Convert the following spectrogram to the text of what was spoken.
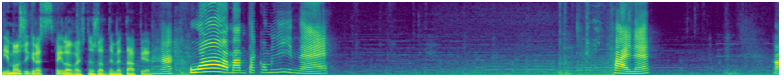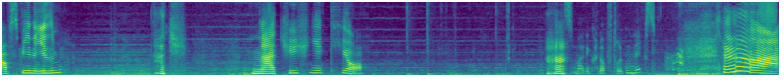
Nie może grać sfailować na żadnym etapie. Aha. Ło, mam taką linę. Fajne. O, wspinizm. Naci naciśnie. Kannst du mal den Knopf drücken, nix? A,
